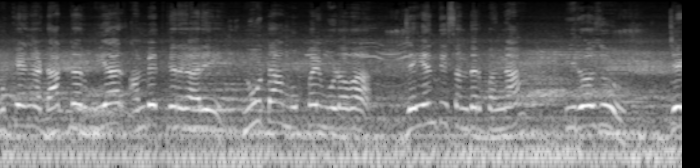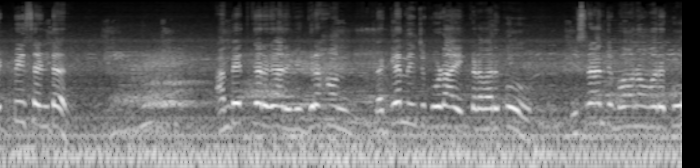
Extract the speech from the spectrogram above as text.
ముఖ్యంగా డాక్టర్ బిఆర్ అంబేద్కర్ గారి నూట ముప్పై మూడవ జయంతి సందర్భంగా ఈరోజు జెడ్పీ సెంటర్ అంబేద్కర్ గారి విగ్రహం దగ్గర నుంచి కూడా ఇక్కడ వరకు విశ్రాంతి భవనం వరకు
